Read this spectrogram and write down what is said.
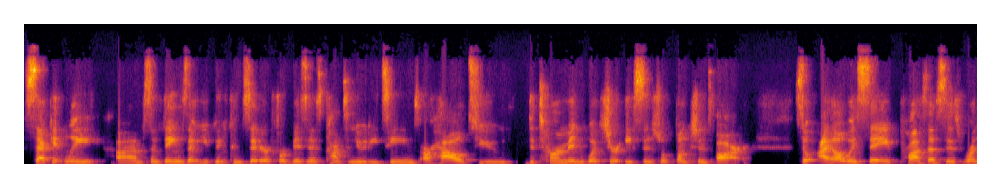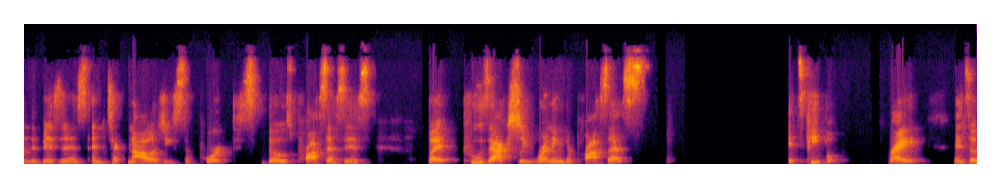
Secondly, um, some things that you can consider for business continuity teams are how to determine what your essential functions are. So I always say processes run the business and technology supports those processes, but who's actually running the process? It's people, right? And so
